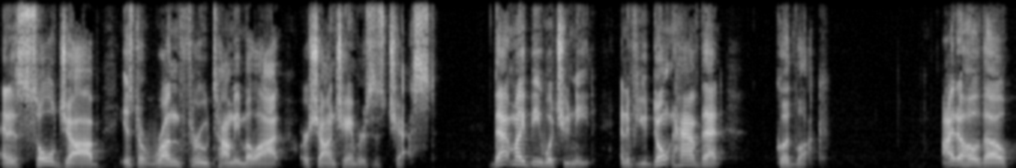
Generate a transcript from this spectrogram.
and his sole job is to run through Tommy Mellott or Sean Chambers' chest. That might be what you need. And if you don't have that, good luck. Idaho, though,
